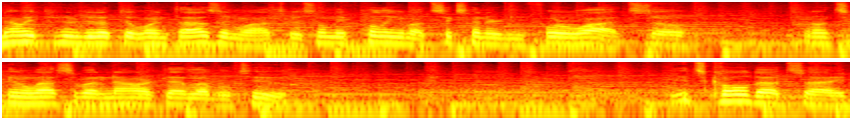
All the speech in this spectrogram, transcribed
Now we turned it up to 1000 watts, but it's only pulling about 604 watts, so you know, it's going to last about an hour at that level too. It's cold outside.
